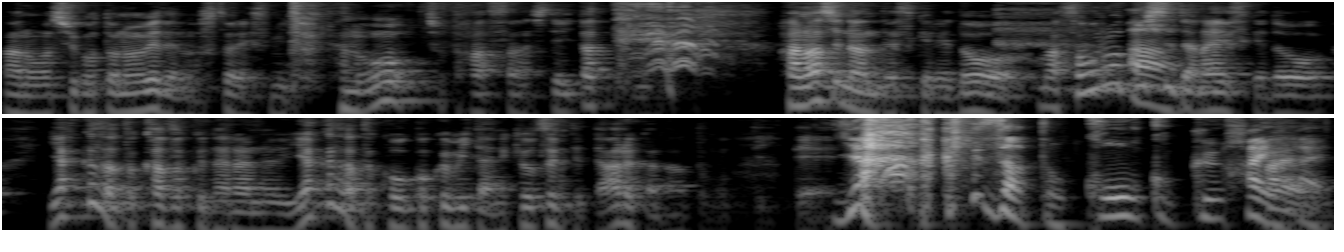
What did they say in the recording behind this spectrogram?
あの、仕事の上でのストレスみたいなのをちょっと発散していたっていう話なんですけれど、まあ、総論としてじゃないですけど、ヤクザと家族ならぬ、ヤクザと広告みたいな共通点ってあるかなと思っていて、ヤクザと広告？はいはい。はい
